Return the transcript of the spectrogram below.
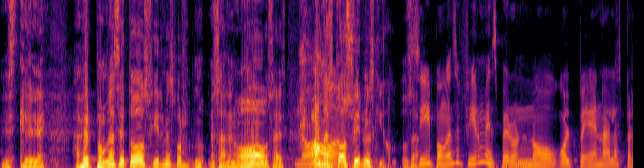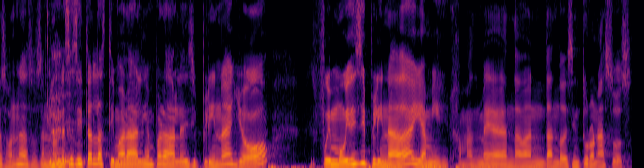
Este, a ver, pónganse todos firmes, por no, O sea, no, o sea, es, No. pónganse todos firmes. que hijo- o sea, sí, pónganse firmes, pero no golpeen a las personas. O sea, no Eh. necesitas lastimar a alguien para darle disciplina. Yo fui muy disciplinada y a mí jamás me andaban dando de cinturonazos.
